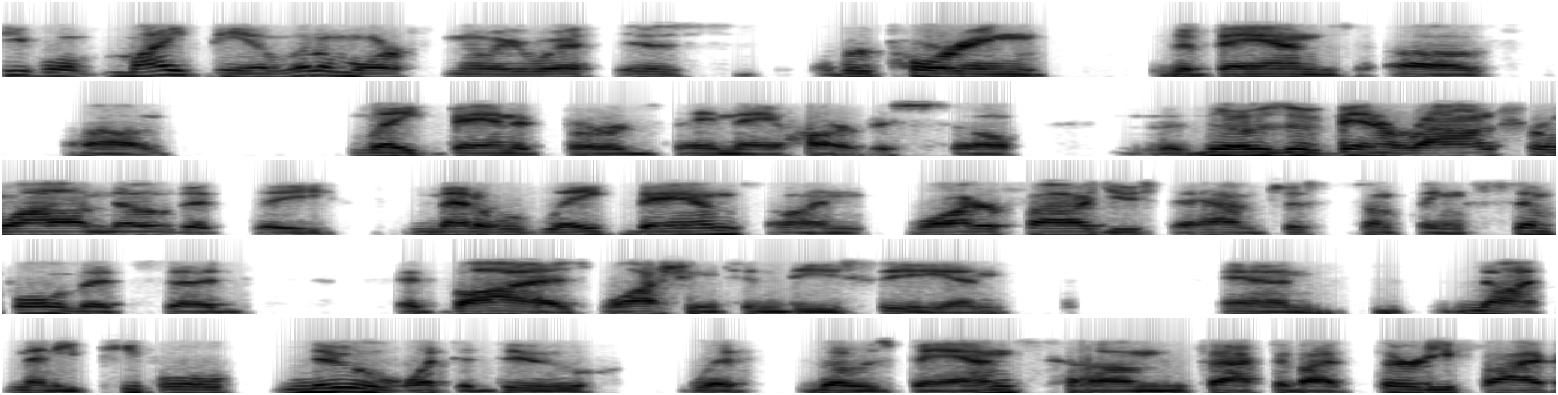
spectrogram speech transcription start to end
people might be a little more familiar with is reporting the bands of uh, lake banded birds they may harvest. So those who've been around for a while know that the metal lake bands on waterfowl used to have just something simple that said advise Washington D.C. and and not many people knew what to do with those bands. Um, in fact, about 35%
